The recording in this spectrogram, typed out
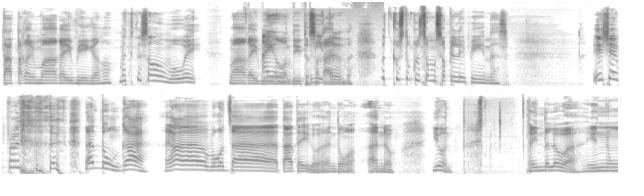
Tataka yung mga kaibigan ko. Ba't gusto mo umuwi? Mga kaibigan ko dito sa dito. Canada. Ba't gusto gusto mo sa Pilipinas? Eh, syempre, nandun ka. Ah, bukod sa tatay ko, nandun, ano, yun. Kayong dalawa, yun yung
